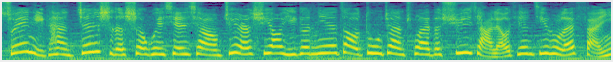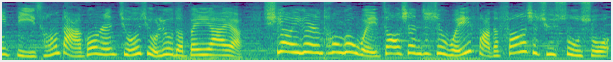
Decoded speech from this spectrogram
所以你看，真实的社会现象居然需要一个捏造杜撰出来的虚假聊天记录来反映底层打工人九九六的悲哀呀！需要一个人通过伪造甚至是违法的方式去诉说。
